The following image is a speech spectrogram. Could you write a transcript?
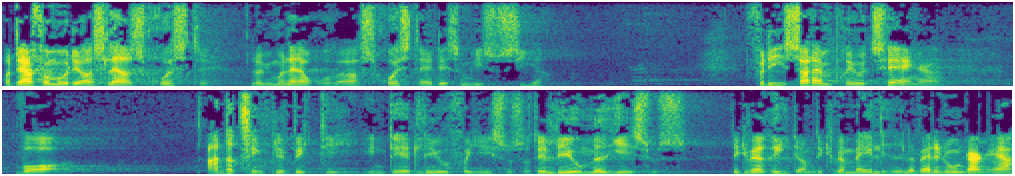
Og derfor må det også lade os ryste, eller vi må lade os ryste af det, som Jesus siger. Fordi sådanne prioriteringer, hvor andre ting bliver vigtige end det at leve for Jesus, og det at leve med Jesus, det kan være rigdom, det kan være malighed, eller hvad det nu engang er,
